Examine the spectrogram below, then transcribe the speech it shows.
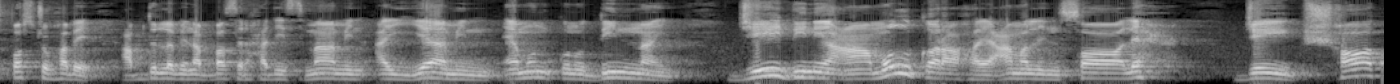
স্পষ্টভাবে আবদুল্লাহ বিন আব্বাসের হাদিস মামিন আইয়ামিন এমন কোনো দিন নাই। যেই দিনে আমল করা হয়, আমালিন সলেহ, যেই সৎ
